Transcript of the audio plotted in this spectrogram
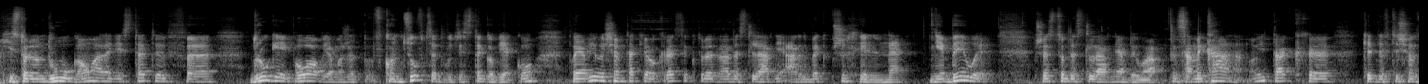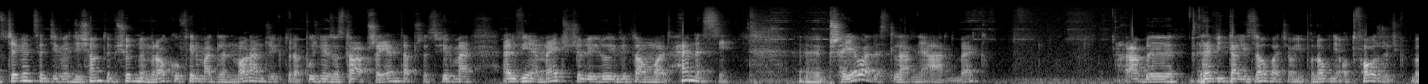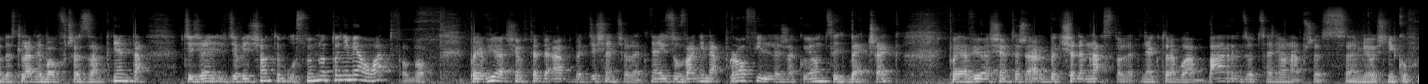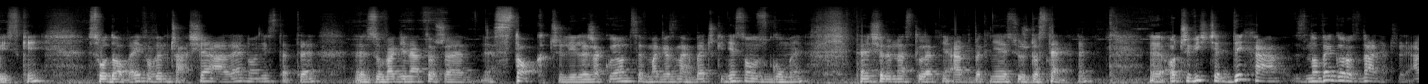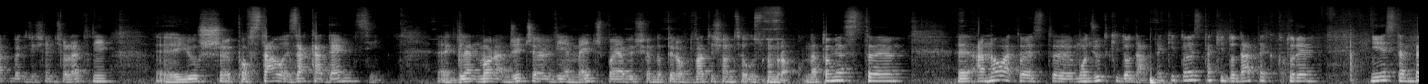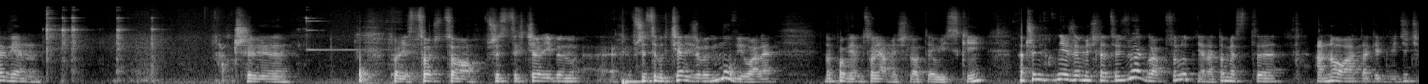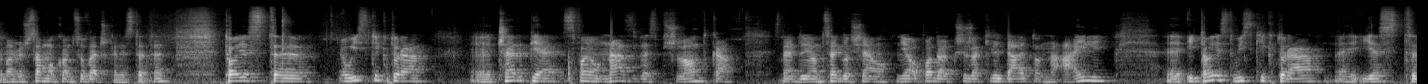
historią długą, ale niestety w e, drugiej połowie, a może w końcówce XX wieku pojawiły się takie okresy, które dla destylarni Artbeck przychylne nie były, przez co destylarnia była zamykana. No i tak, e, kiedy w 1997 roku firma Glenmorangie, która później została przejęta przez firmę LVMH, czyli Louis Vuitton Moet Hennessy, e, przejęła destylarnię Artbeck, aby rewitalizować ją i ponownie otworzyć, bo destylarnia była wówczas zamknięta w 98, no to nie miało łatwo, bo pojawiła się wtedy Artback 10-letnia i z uwagi na profil leżakujących beczek pojawiła się też Artback 17-letnia, która była bardzo ceniona przez miłośników whisky słodowej w owym czasie, ale no niestety z uwagi na to, że stok, czyli leżakujące w magazynach beczki nie są z gumy, ten 17-letni Artback nie jest już dostępny. E, oczywiście dycha z nowego rozdania, czyli Artback 10-letni, e, już powstały za kadencji e, Glenmorangie czy LVMH, pojawił się dopiero w 2008 roku. Natomiast Anoa to jest młodziutki dodatek i to jest taki dodatek, który nie jestem pewien, czy to jest coś, co wszyscy chcieliby, wszyscy by chcieli, żebym mówił, ale no powiem, co ja myślę o tej whisky. Znaczy, nie, że myślę coś złego, absolutnie. Natomiast e, Anoa, tak jak widzicie, mam już samą końcóweczkę niestety. To jest e, whisky, która e, czerpie swoją nazwę z przylądka znajdującego się nieopodal krzyża Kildalton na Ailey. I to jest whisky, która jest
